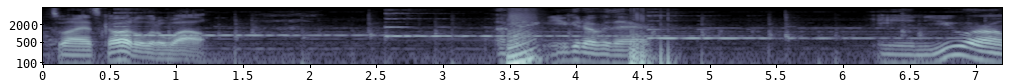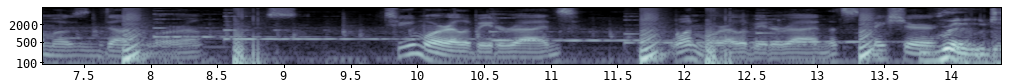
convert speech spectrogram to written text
That's why it's called a little while. Okay, you get over there. And you are almost done, Laura. Just two more elevator rides. One more elevator ride. Let's make sure Rude.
